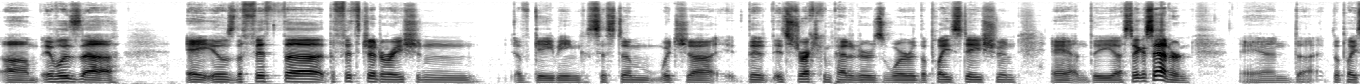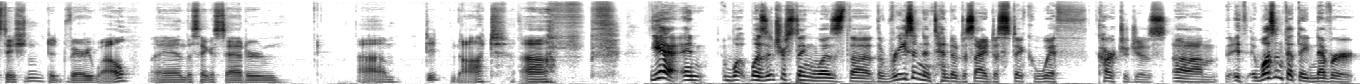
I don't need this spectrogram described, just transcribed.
Um, it was uh, a. It was the fifth. Uh, the fifth generation of gaming system, which uh, the, its direct competitors were the PlayStation and the uh, Sega Saturn. And uh, the PlayStation did very well, and the Sega Saturn um, did not. Um, yeah, and what was interesting was the the reason Nintendo decided to stick with cartridges. Um, it, it wasn't that they never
